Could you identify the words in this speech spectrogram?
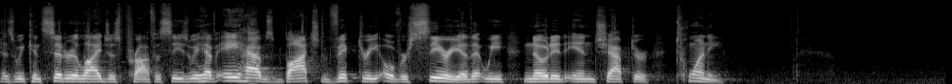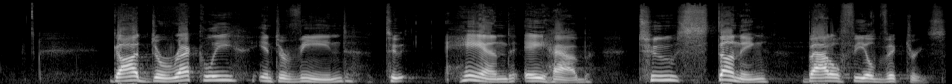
as we consider Elijah's prophecies, we have Ahab's botched victory over Syria that we noted in chapter 20. God directly intervened to hand Ahab two stunning battlefield victories.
